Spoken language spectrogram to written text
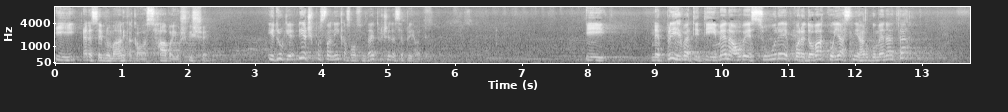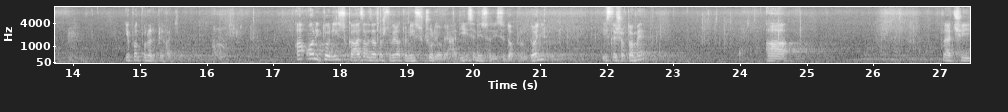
i Enes ibn Malika kao ashaba još više, i druge riječi poslanika, sallallahu sallam, najpriče da se prihvate. I ne prihvatiti imena ove sure, pored ovako jasnih argumenata je potpuno neprihvatljivo. A oni to nisu kazali zato što vjerojatno nisu čuli ove hadise, nisu hadise doprili do njih i sliš o tome. A znači,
